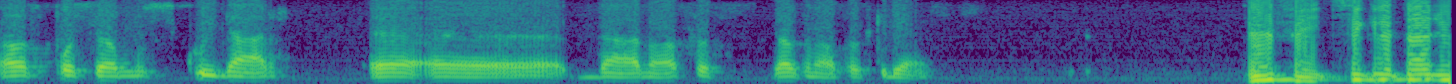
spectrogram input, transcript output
nós possamos cuidar uh, uh, da nossas, das nossas crianças. Perfeito. Secretário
